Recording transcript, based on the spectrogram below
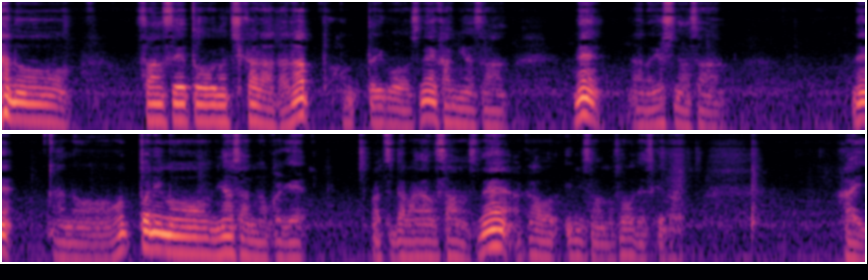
あの、参政党の力だなと、本当にこうですね、神谷さん、ね、あの、吉野さん、ね、あの、本当にもう皆さんのおかげ、松田学さんですね、赤尾由美さんもそうですけど、はい。っ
